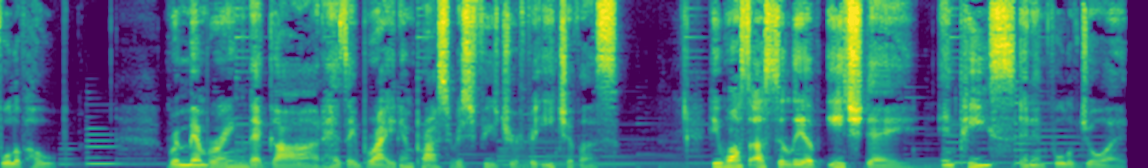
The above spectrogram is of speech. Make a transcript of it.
full of hope. Remembering that God has a bright and prosperous future for each of us. He wants us to live each day in peace and in full of joy.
